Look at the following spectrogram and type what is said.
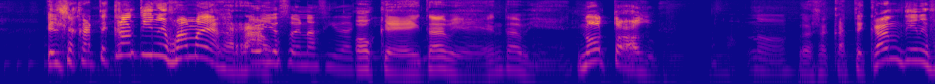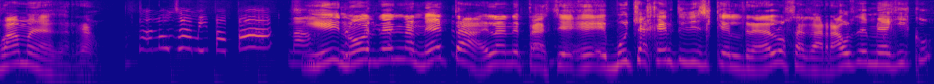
El Zacatecano tiene fama de agarrado. pero yo soy nacida aquí. Ok, está bien, está bien. No todos. No. Pero Zacatecano tiene fama de agarrado. No. Sí, no, es la neta, es la neta. Sí, eh, mucha gente dice que en realidad los agarrados de México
